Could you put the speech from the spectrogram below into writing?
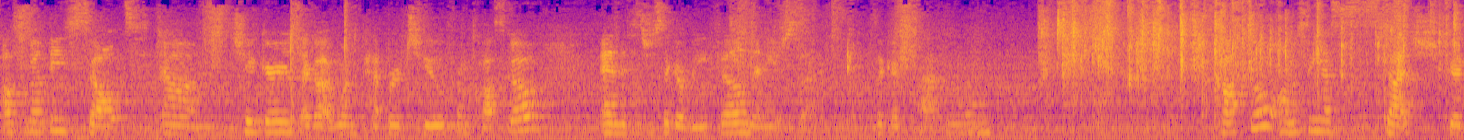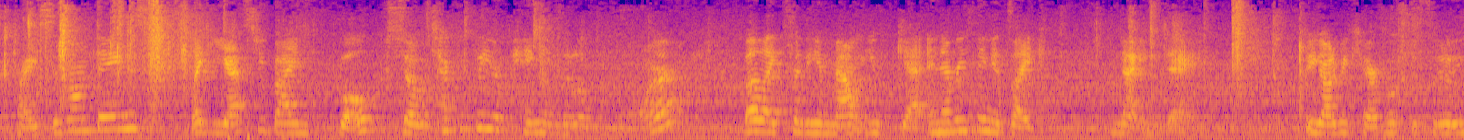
Also got these salt um, shakers. I got one pepper too from Costco. And this is just like a refill and then you just, uh, it's like a cracker one. Costco honestly has such good prices on things. Like, yes, you buy in bulk, so technically you're paying a little more, but like for the amount you get and everything, it's like night and day. But you gotta be careful because it's literally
